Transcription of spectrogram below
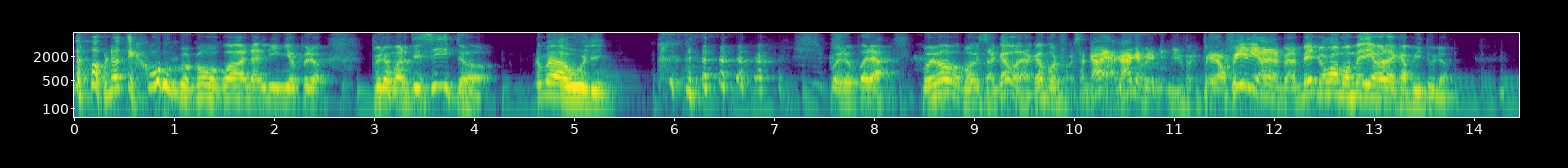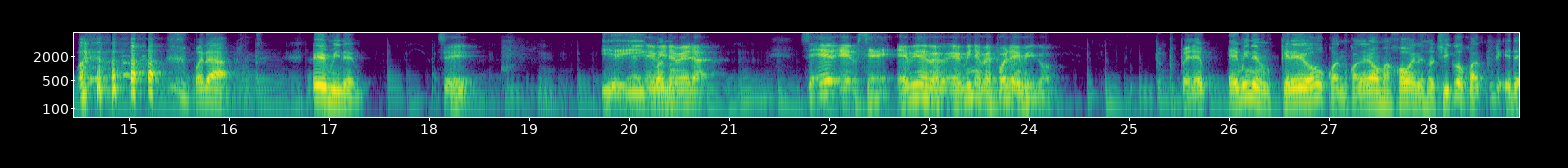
No, no te juzgo cómo jugaban al niño, pero, pero Martincito. No me haga bullying. Bueno, pará, volvamos, vol- sacamos de acá, por favor, sacame de acá, que pedofilia, no vamos media hora de capítulo. Pará. Eminem. Sí, Y, y Eminem cuando- era... Sí, eh, eh, sí, Eminem, Eminem es polémico. Pero Eminem, creo, cuando, cuando éramos más jóvenes o chicos, cuando- era,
